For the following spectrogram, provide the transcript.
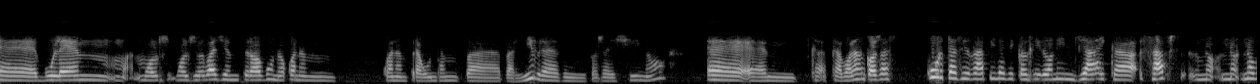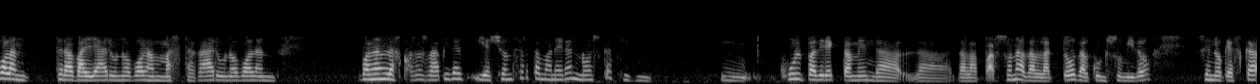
eh, volem, molts, molts joves jo em trobo, no?, quan em, quan em pregunten per, per llibres i coses així, no?, eh, que, que volen coses curtes i ràpides i que els hi donin ja i que, saps, no, no, no volen treballar-ho, no volen mastegar-ho, no volen... volen les coses ràpides i això, en certa manera, no és que sigui mm, culpa directament de, de, de la persona, del lector, del consumidor, sinó que és que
